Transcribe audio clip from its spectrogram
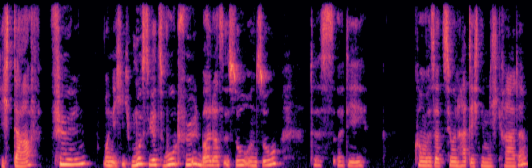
Ich darf fühlen und nicht ich muss jetzt Wut fühlen, weil das ist so und so. Das, äh, die Konversation hatte ich nämlich gerade.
